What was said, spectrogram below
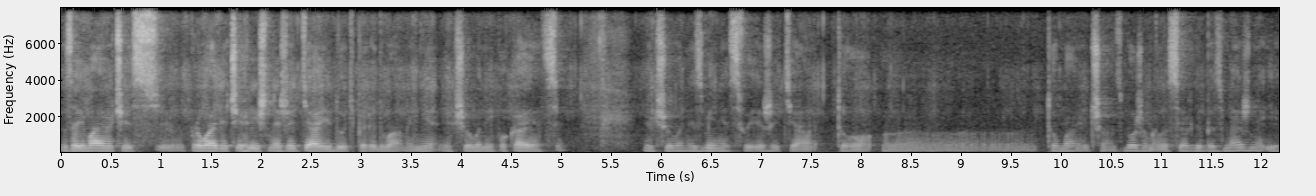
займаючись, е, проводячи грішне життя, йдуть перед вами. Ні, якщо вони покаяться, якщо вони змінять своє життя, то, е, то мають шанс. Боже милосердя безмежне. І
